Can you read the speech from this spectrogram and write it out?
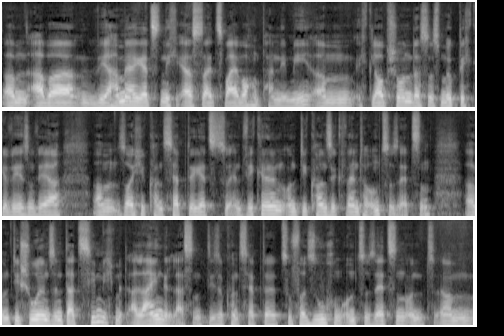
Ähm, aber wir haben ja jetzt nicht erst seit zwei Wochen Pandemie. Ähm, ich glaube schon, dass es möglich gewesen wäre, ähm, solche Konzepte jetzt zu entwickeln und die konsequenter umzusetzen. Ähm, die Schulen sind da ziemlich mit allein gelassen, diese Konzepte zu versuchen umzusetzen. Und ähm,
